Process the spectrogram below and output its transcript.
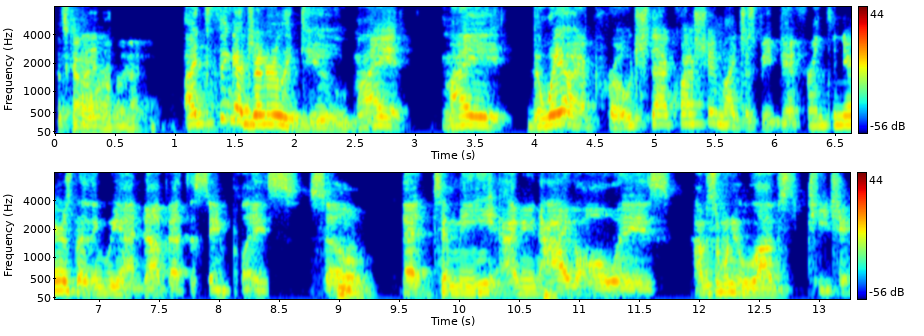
that's kind of where I'm at. I think I generally do. My my the way I approach that question might just be different than yours, but I think we end up at the same place. So hmm. that to me, I mean, I've always I'm someone who loves teaching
